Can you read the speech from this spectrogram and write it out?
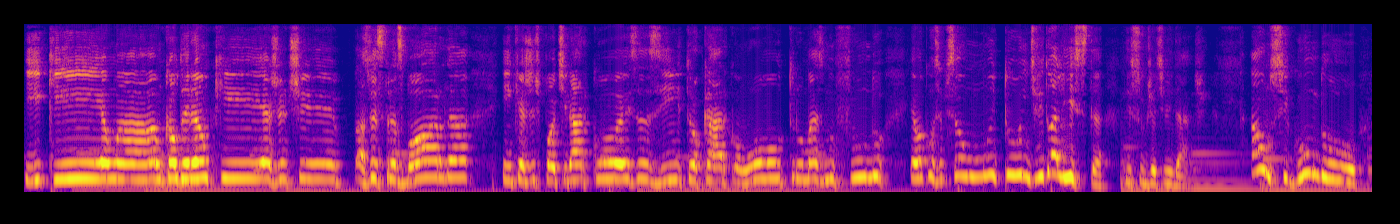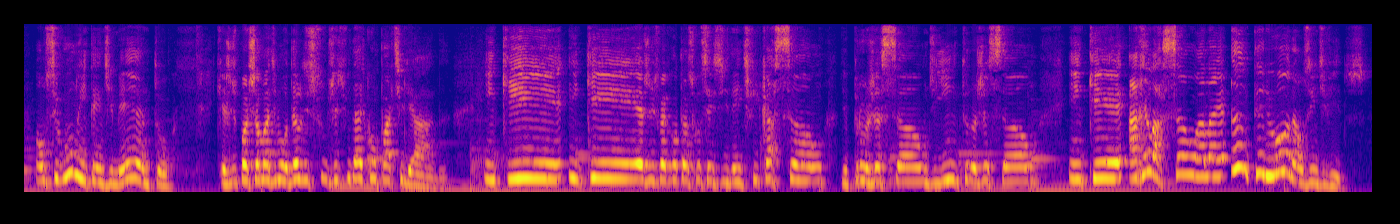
e que é uma, um caldeirão que a gente às vezes transborda, em que a gente pode tirar coisas e trocar com o outro, mas no fundo é uma concepção muito individualista de subjetividade. Há um segundo, há um segundo entendimento que a gente pode chamar de modelo de subjetividade compartilhada, em que, em que a gente vai encontrar os conceitos de identificação, de projeção, de introjeção, em que a relação ela é anterior aos indivíduos.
